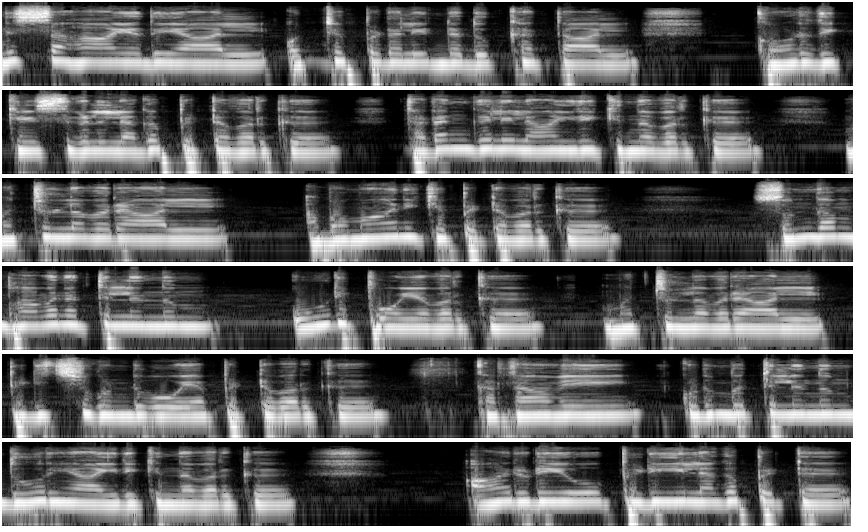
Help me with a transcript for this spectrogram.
നിസ്സഹായതയാൽ ഒറ്റപ്പെടലിന്റെ ദുഃഖത്താൽ കോടതി കേസുകളിൽ അകപ്പെട്ടവർക്ക് തടങ്കലിലായിരിക്കുന്നവർക്ക് മറ്റുള്ളവരാൽ അപമാനിക്കപ്പെട്ടവർക്ക് സ്വന്തം ഭവനത്തിൽ നിന്നും ഓടിപ്പോയവർക്ക് മറ്റുള്ളവരാൽ പിടിച്ചുകൊണ്ടുപോയപ്പെട്ടവർക്ക് കർത്താവെ കുടുംബത്തിൽ നിന്നും ദൂരെയായിരിക്കുന്നവർക്ക് ആരുടെയോ പിടിയിലകപ്പെട്ട്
